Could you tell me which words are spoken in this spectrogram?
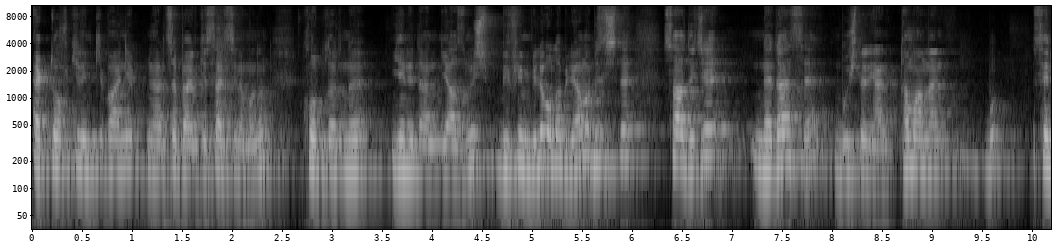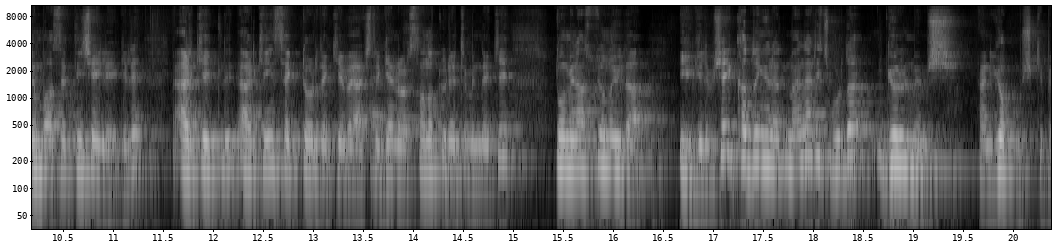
Act of Killing gibi hani neredeyse belgesel sinemanın kodlarını yeniden yazmış bir film bile olabiliyor ama biz işte sadece nedense bu işleri yani tamamen bu senin bahsettiğin şeyle ilgili erkekli erkeğin sektördeki veya işte Evet. genel sanat üretimindeki dominasyonuyla ilgili bir şey. Kadın yönetmenler hiç burada görülmemiş. Yani yokmuş gibi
